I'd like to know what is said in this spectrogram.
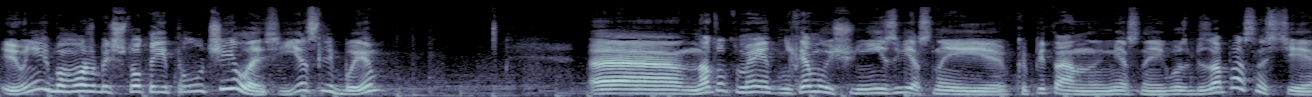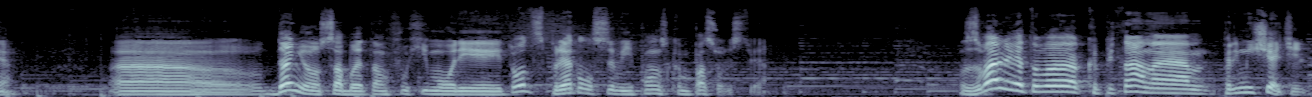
И у них бы, может быть, что-то и получилось, если бы э, на тот момент никому еще неизвестный капитан местной госбезопасности э, донес об этом Фухимори, и тот спрятался в японском посольстве. Звали этого капитана примечательно.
